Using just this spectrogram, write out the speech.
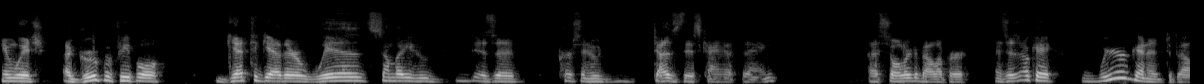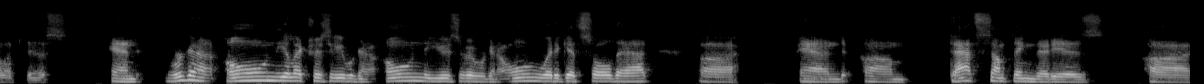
in which a group of people get together with somebody who is a person who does this kind of thing, a solar developer, and says, okay, we're going to develop this and we're going to own the electricity, we're going to own the use of it, we're going to own what it gets sold at. Uh, and um, that's something that is, uh,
